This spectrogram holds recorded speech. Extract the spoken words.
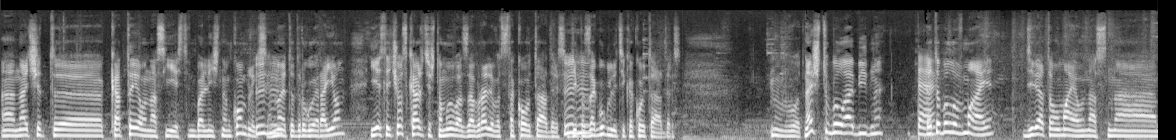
а, Значит, э, КТ у нас есть в больничном комплексе, Мгм. но это другой район. Если что, скажете, что мы вас забрали вот с такого-то адреса. Мгм. Типа загуглите какой-то адрес. Ну Вот. Знаешь, что было обидно? Так. Это было в мае. 9 мая у нас на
